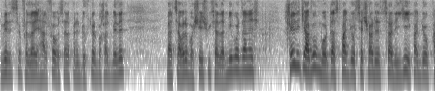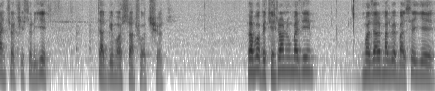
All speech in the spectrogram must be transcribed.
برسه فلان حرفا مثلا برای دکتر بخواد بره. بعد سوار ماشینش می‌کردن میبردنش. خیلی جوون مرد از 53 4 سالگی 55 سال 6 سالگی در بیمارستان فوت شد. و ما به تهران اومدیم. مادر من به مدرسه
